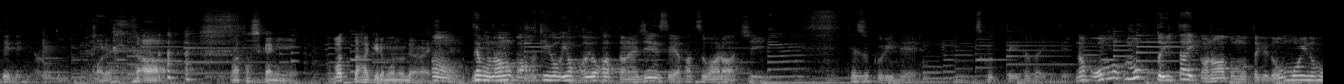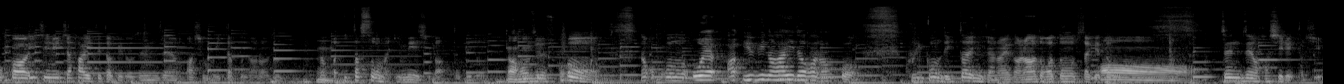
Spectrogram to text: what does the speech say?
丁寧にやろうと思って。あれ？ああ。まあ確かにパッと履けるものではないですね、うん、でもなんか履きがよよかったね。人生初わらあち手作りで作っていただいてなんかおももっと痛いかなと思ったけど思いのほか1日履いてたけど全然足も痛くならずなんか痛そうなイメージがあったけど、あ本当ですか？うん。なんかこの親あ指の間がなんか食い込んで痛いんじゃないかなとかと思ってたけどあ全然走れたし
